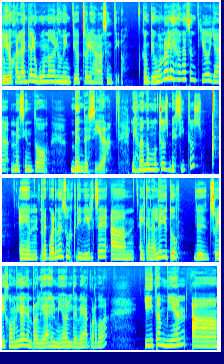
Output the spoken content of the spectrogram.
y ojalá que alguno de los 28 les haga sentido. Con que uno les haga sentido ya me siento bendecida. Les mando muchos besitos. Em, recuerden suscribirse al canal de YouTube de Soy Hija Única, que en realidad es el mío, el de Bea Córdoba y también a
